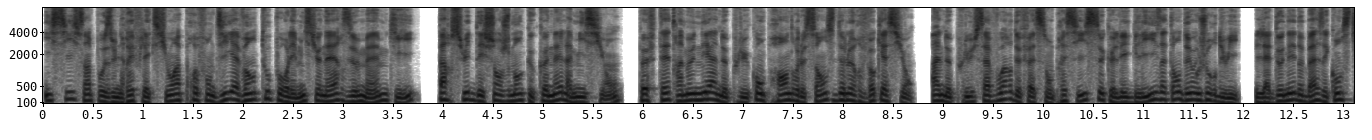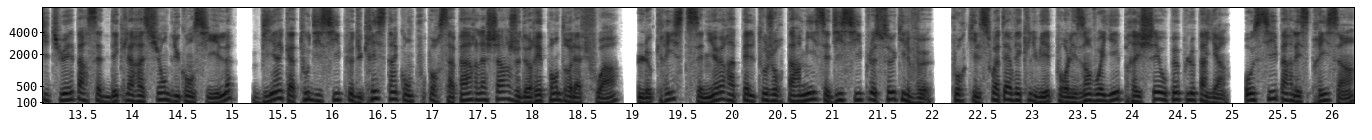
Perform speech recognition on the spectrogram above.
Ici s'impose une réflexion approfondie avant tout pour les missionnaires eux-mêmes qui, par suite des changements que connaît la mission, peuvent être amenés à ne plus comprendre le sens de leur vocation, à ne plus savoir de façon précise ce que l'Église attend d'eux aujourd'hui. La donnée de base est constituée par cette déclaration du Concile, bien qu'à tout disciple du Christ incombe pour sa part la charge de répandre la foi, le Christ Seigneur appelle toujours parmi ses disciples ceux qu'il veut, pour qu'ils soient avec lui et pour les envoyer prêcher au peuple païen. Aussi par l'Esprit Saint,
